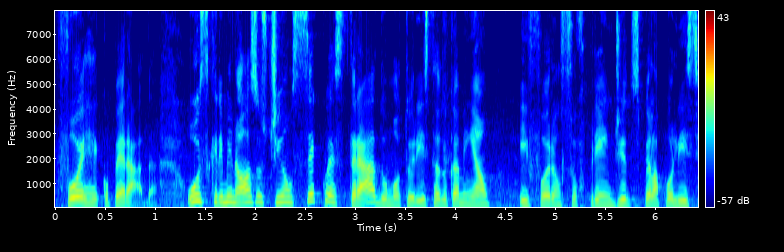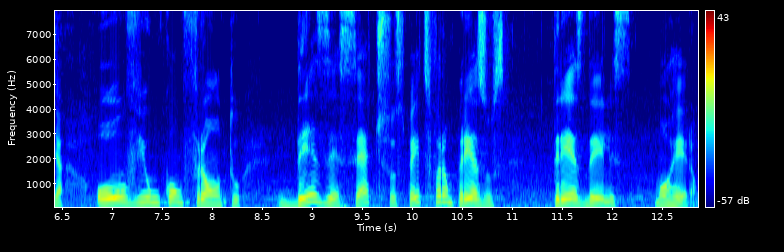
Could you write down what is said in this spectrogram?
foi recuperada. Os criminosos tinham sequestrado o motorista do caminhão e foram surpreendidos pela polícia. Houve um confronto. 17 suspeitos foram presos. Três deles morreram.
